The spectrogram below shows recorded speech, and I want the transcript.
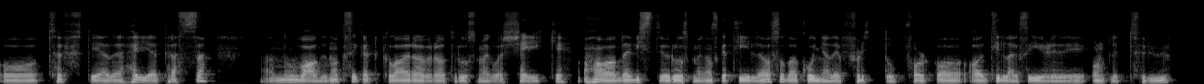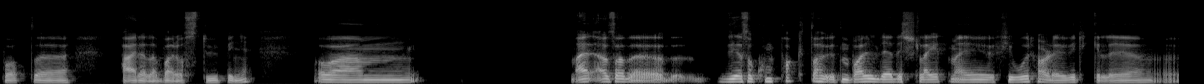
og tøft de er, det høye presset. Nå var de nok sikkert klar over at Rosenborg var shaky, og det visste jo Rosenborg ganske tidlig også, så da kunne de flytte opp folk. Og, og i tillegg så gir de de ordentlig tro på at uh, her er det bare å stupe inni. Og um, Nei, altså det, De er så kompakte uten ball. Det de sleit med i fjor, har de virkelig eh,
